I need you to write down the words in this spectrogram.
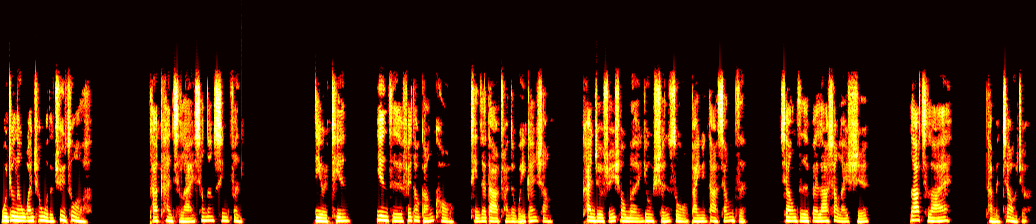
我就能完成我的巨作了。”他看起来相当兴奋。第二天，燕子飞到港口，停在大船的桅杆上。看着水手们用绳索搬运大箱子，箱子被拉上来时，拉起来，他们叫着：“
